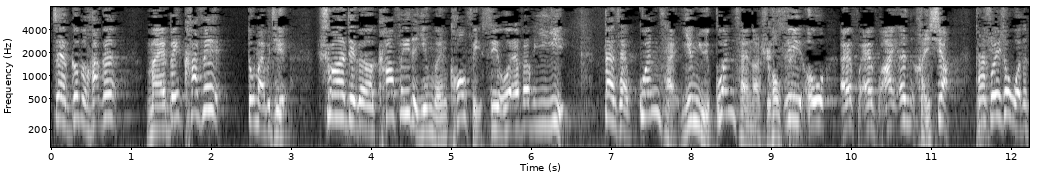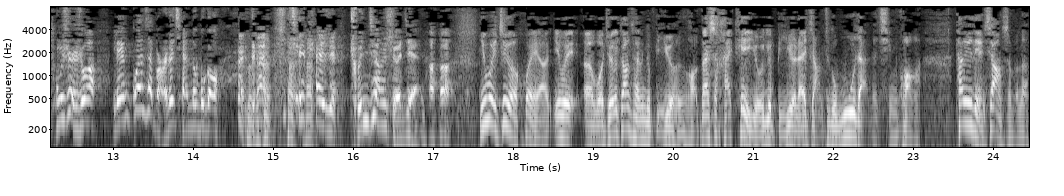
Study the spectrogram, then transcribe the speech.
在哥本哈根买杯咖啡都买不起。说这个咖啡的英文 coffee，c o f f e e，但在棺材英语棺材呢是 c o f f i n，很像。他所以说我的同事说，连棺材本的钱都不够，这 开始唇枪舌剑。因为这个会啊，因为呃，我觉得刚才那个比喻很好，但是还可以有一个比喻来讲这个污染的情况啊。它有点像什么呢？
